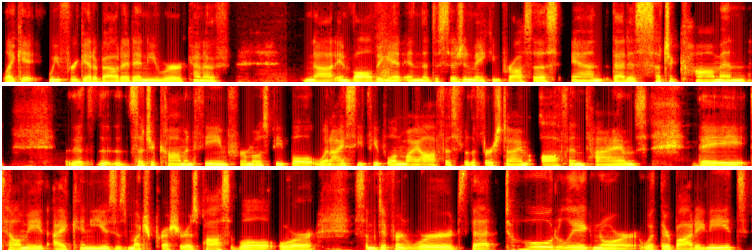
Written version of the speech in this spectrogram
like it, we forget about it, and you were kind of not involving it in the decision making process and that is such a common that's, that's, such a common theme for most people. When i see people in my office for the first time oftentimes they tell me i can use as much pressure as possible or some different words that totally ignore what their body needs.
